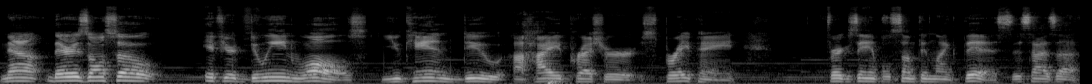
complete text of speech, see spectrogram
Now, there is also if you're doing walls, you can do a high pressure spray paint. For example, something like this. This has a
